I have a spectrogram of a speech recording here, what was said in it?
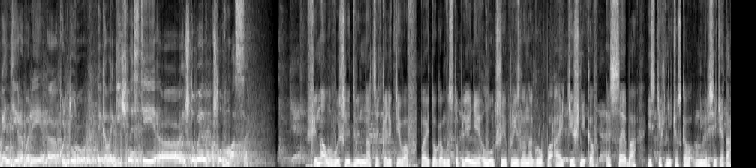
пропагандировали культуру экологичности и чтобы это пошло в массы. В финал вышли 12 коллективов. По итогам выступлений лучшей признана группа айтишников «Эссеба» из технического университета.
